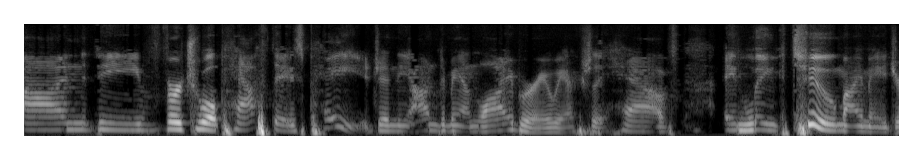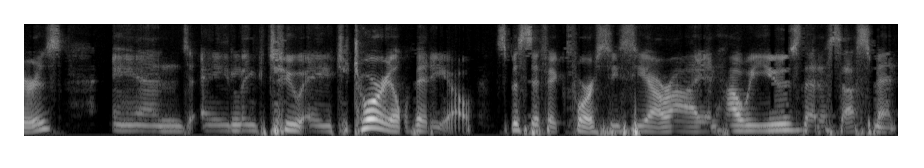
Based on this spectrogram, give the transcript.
on the virtual path days page in the on-demand library, we actually have a link to My Majors and a link to a tutorial video specific for CCRI and how we use that assessment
